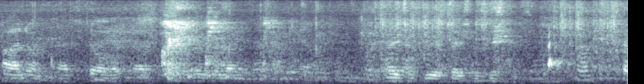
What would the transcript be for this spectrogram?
Uh, no, that's still, that's still losing money. I face you.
